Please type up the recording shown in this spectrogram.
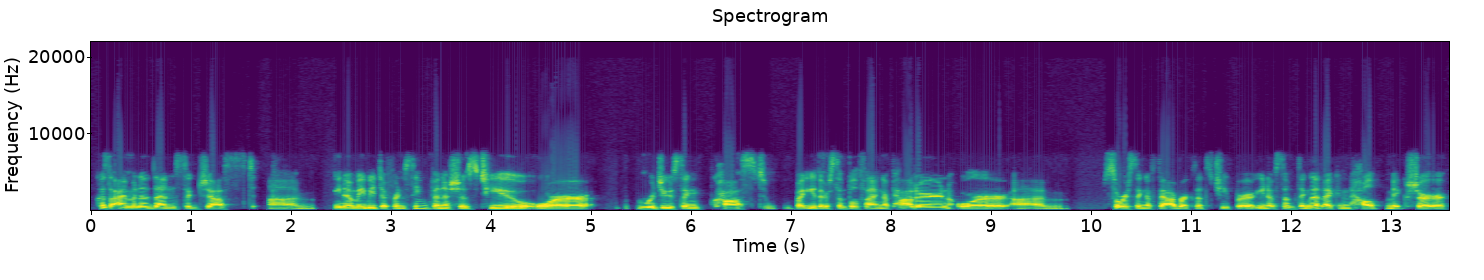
Because I'm going to then suggest, um, you know, maybe different seam finishes to you or reducing cost by either simplifying a pattern or um, sourcing a fabric that's cheaper, you know, something that I can help make sure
